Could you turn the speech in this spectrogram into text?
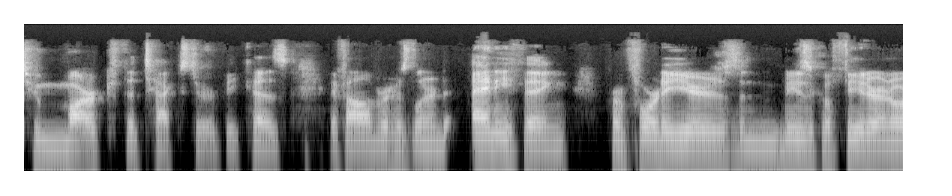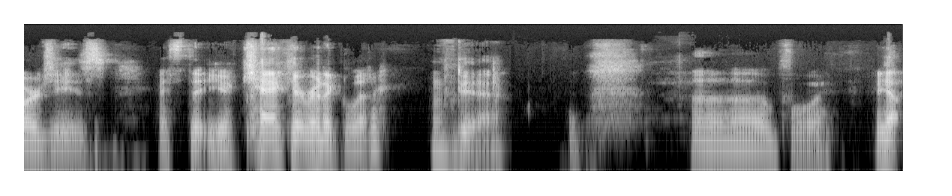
to mark the texter because if Oliver has learned anything from 40 years in musical theater and orgies, it's that you can't get rid of glitter. Yeah. Oh boy. Yep.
